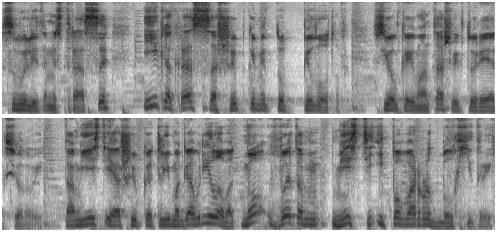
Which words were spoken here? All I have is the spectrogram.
с вылетами с трассы и как раз с ошибками топ-пилотов. Съемка и монтаж Виктории Аксеновой. Там есть и ошибка Клима Гаврилова, но в этом месте и поворот был хитрый.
